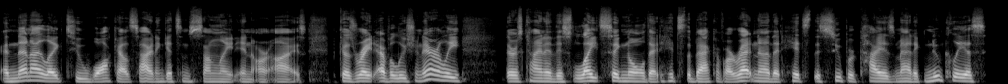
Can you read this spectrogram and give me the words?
and then I like to walk outside and get some sunlight in our eyes because right evolutionarily there's kind of this light signal that hits the back of our retina that hits the suprachiasmatic nucleus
